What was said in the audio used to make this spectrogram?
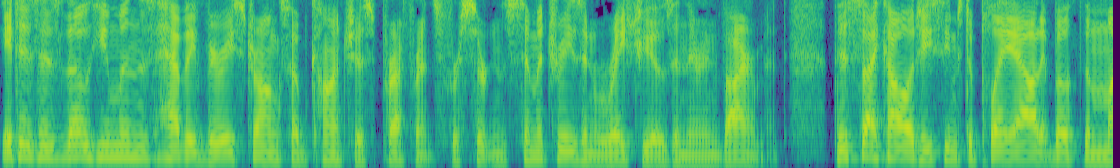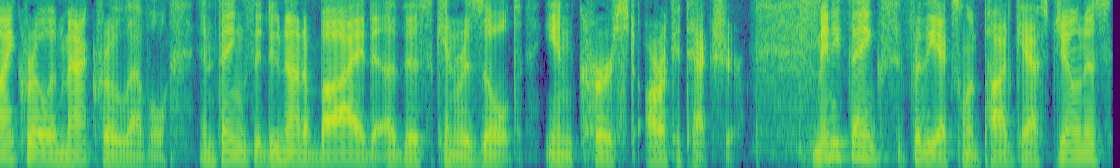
It is as though humans have a very strong subconscious preference for certain symmetries and ratios in their environment. This psychology seems to play out at both the micro and macro level, and things that do not abide uh, this can result in cursed architecture. Many thanks for the excellent podcast, Jonas.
